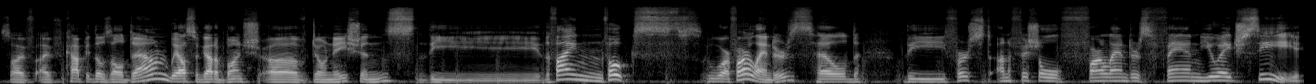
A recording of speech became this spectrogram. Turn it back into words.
So I've I've copied those all down. We also got a bunch of donations. The the fine folks who are Farlanders held the first unofficial Farlanders fan UHC.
